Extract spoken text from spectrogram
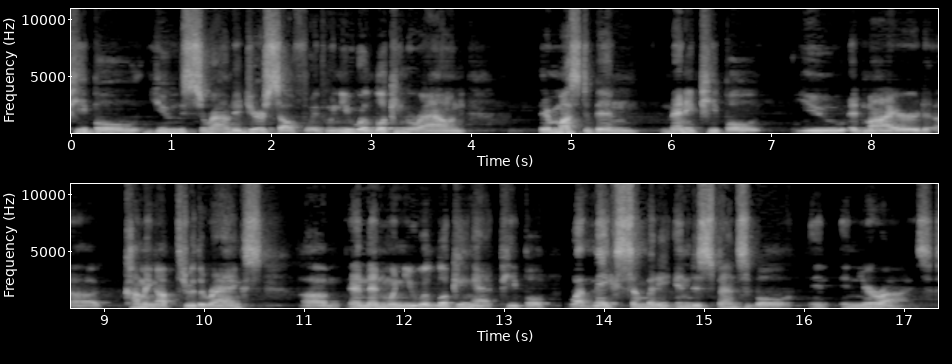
people you surrounded yourself with when you were looking around? There must have been many people you admired uh, coming up through the ranks um, and then when you were looking at people, what makes somebody indispensable in, in your eyes?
